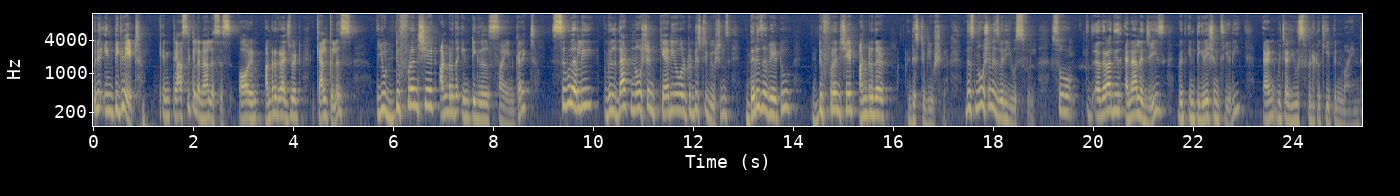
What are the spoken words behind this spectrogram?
When you integrate in classical analysis or in undergraduate calculus, you differentiate under the integral sign, correct? Similarly, will that notion carry over to distributions? There is a way to differentiate under the distribution. This notion is very useful. So, there are these analogies with integration theory and which are useful to keep in mind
